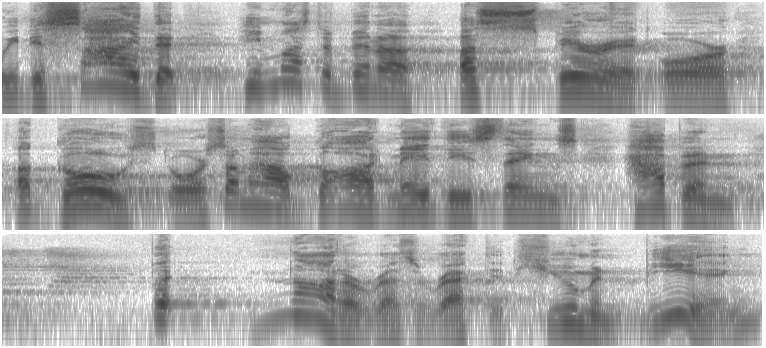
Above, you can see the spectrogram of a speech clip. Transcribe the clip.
we decide that he must have been a, a spirit or a ghost or somehow God made these things happen, but not a resurrected human being.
